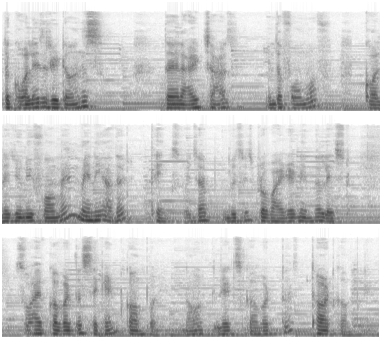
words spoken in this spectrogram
the college returns the allied charge in the form of college uniform and many other things which are which is provided in the list. So i've covered the second component. Now let's cover the third component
